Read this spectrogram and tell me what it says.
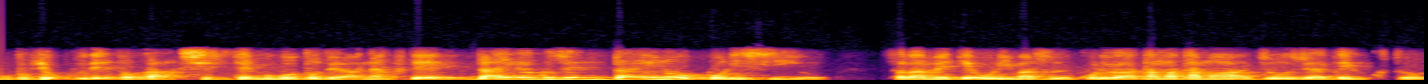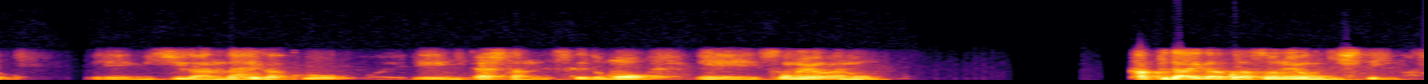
部局でとかシステムごとではなくて、大学全体のポリシーを定めております。これはたまたまジョージアテックと、ミシガン大学をに出したんですけども、えそのあの各大学はそのようにしています。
